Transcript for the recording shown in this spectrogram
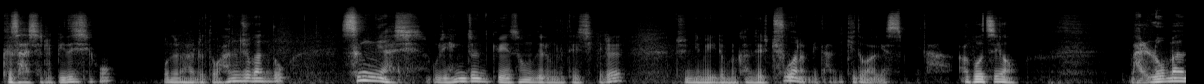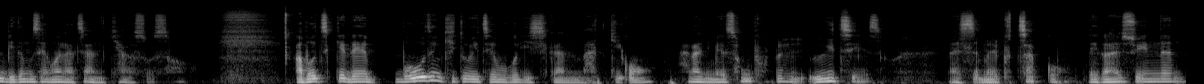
그 사실을 믿으시고 오늘 하루도 한 주간도 승리하신 우리 행전교회 성도 여러분들 되시기를 주님의 이름으로 간절히 축원합니다. 기도하겠습니다. 아버지요. 말로만 믿음 생활하지 않게 하소서. 아버지께 내 모든 기도의 제목을 이 시간 맡기고 하나님의 성품을 의지해서 말씀을 붙잡고 내가 할 수 있는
